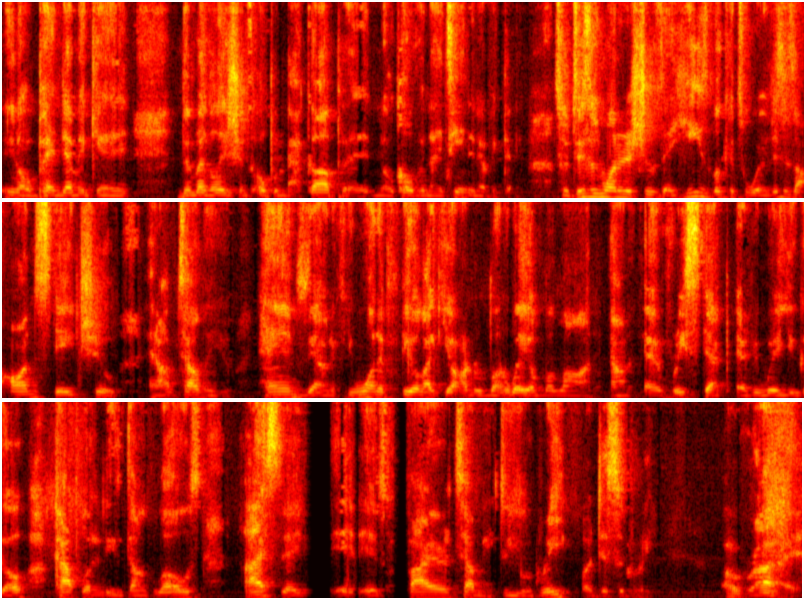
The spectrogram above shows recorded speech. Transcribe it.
you know, pandemic and the regulations open back up and, you know, COVID 19 and everything. So this is one of the shoes that he's looking to wear. This is an on stage shoe. And I'm telling you, hands down, if you want to feel like you're on the runway of Milan on every step, everywhere you go, cop one of these dunk lows. I say it is fire. Tell me, do you agree or disagree? All right.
